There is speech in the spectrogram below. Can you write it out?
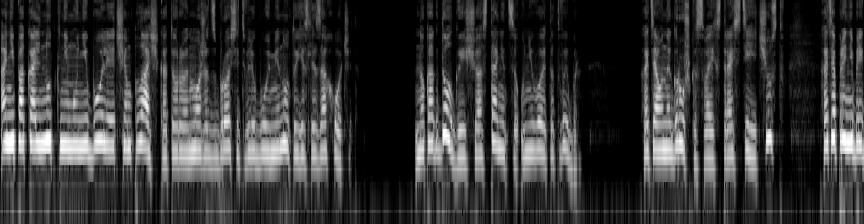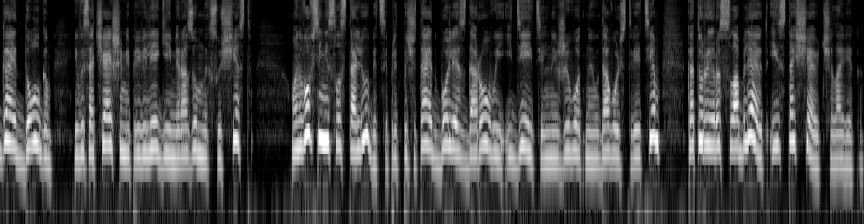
Они пока льнут к нему не более, чем плащ, который он может сбросить в любую минуту, если захочет. Но как долго еще останется у него этот выбор? хотя он игрушка своих страстей и чувств, хотя пренебрегает долгом и высочайшими привилегиями разумных существ, он вовсе не сластолюбец и предпочитает более здоровые и деятельные животные удовольствия тем, которые расслабляют и истощают человека.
